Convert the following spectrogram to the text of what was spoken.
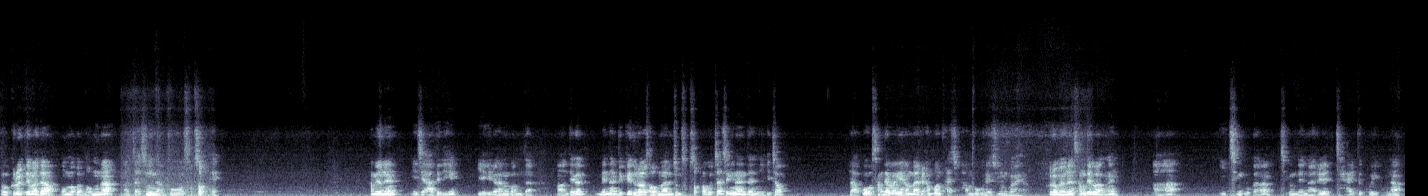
어, 그럴 때마다 엄마가 너무나 어, 짜증이 나고 섭섭해. 하면은 이제 아들이 얘기를 하는 겁니다. 아, 내가 맨날 늦게 들어와서 엄마는 좀 섭섭하고 짜증이 난다는 얘기죠? 라고 상대방이 한 말을 한번 다시 반복을 해주는 거예요. 그러면은 상대방은, 아, 이 친구가 지금 내 말을 잘 듣고 있구나.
